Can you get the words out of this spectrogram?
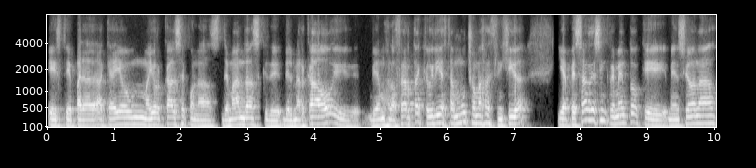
este, para que haya un mayor calce con las demandas del mercado y, digamos, la oferta, que hoy día está mucho más restringida. Y a pesar de ese incremento que menciona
